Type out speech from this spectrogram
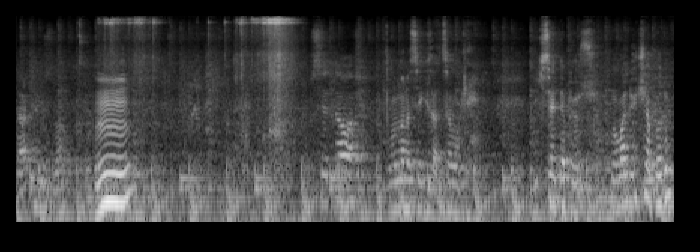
Tertemiz lan. Set daha var. Ondan da 8 atsam okey. 2 set yapıyoruz. Normalde 3 yapıyordum.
